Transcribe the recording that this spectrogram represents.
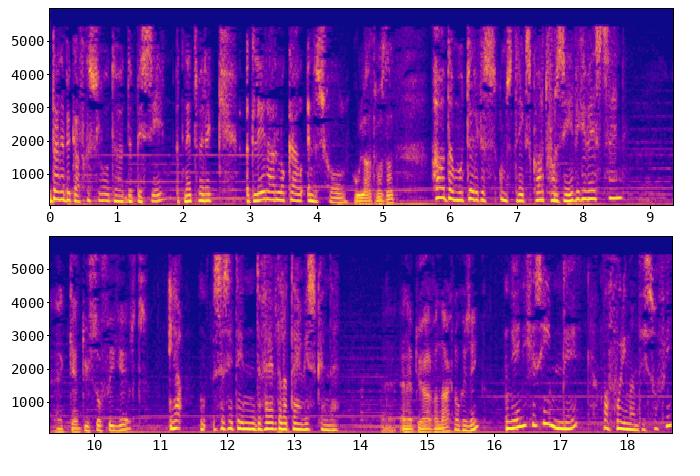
Dan heb ik afgesloten de pc, het netwerk, het leraarlokaal en de school. Hoe laat was dat? Oh, dat moet ergens omstreeks kwart voor zeven geweest zijn. Uh, kent u Sophie Geert? Ja, ze zit in de vijfde Latijn-wiskunde. Uh, en hebt u haar vandaag nog gezien? Nee, niet gezien, nee. Wat voor iemand is Sophie?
